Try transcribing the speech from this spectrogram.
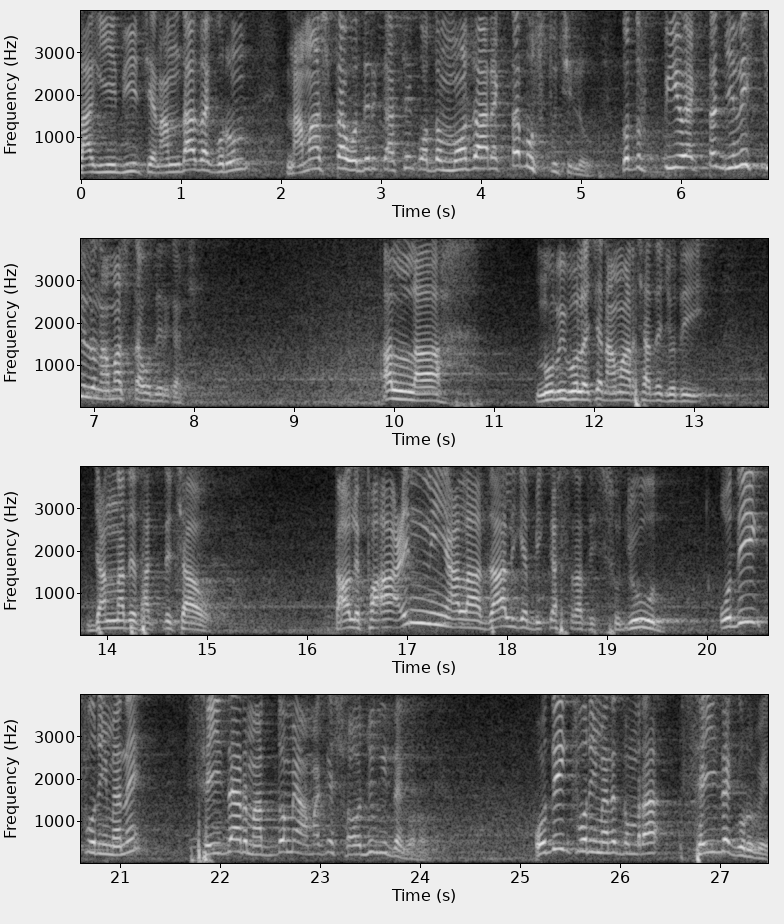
লাগিয়ে দিয়েছেন। আন্দাজা করুন, নামাজটা ওদের কাছে কত মজার একটা বস্তু ছিল, কত প্রিয় একটা জিনিস ছিল নামাজটা ওদের কাছে। আল্লাহ, নবী বলেছেন, আমার সাথে যদি জান্নাতে থাকতে চাও, তাহলে ফাইন্নি আলা জালিকে বিকাশরাতি সুজুদ। অধিক পরিমাণে সেইদার মাধ্যমে আমাকে সহযোগিতা করো। অধিক পরিমাণে তোমরা সেইদা করবে।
